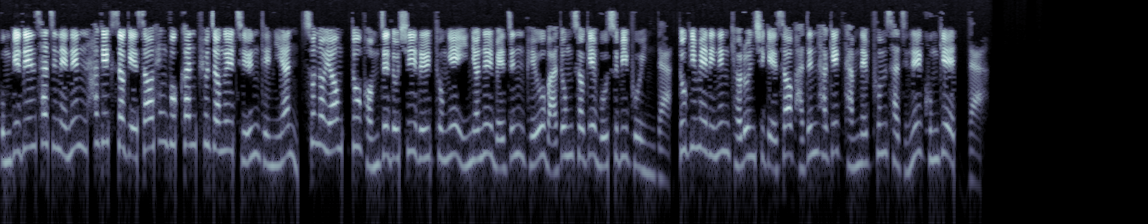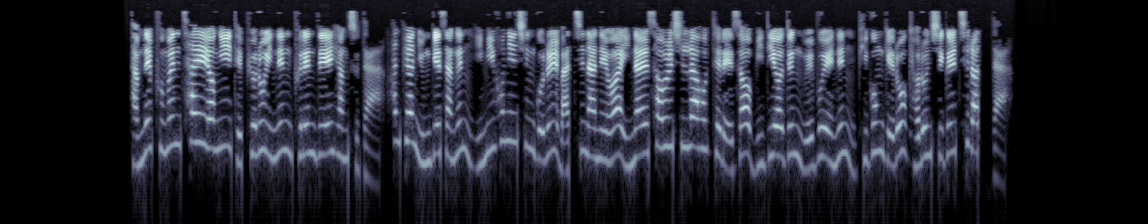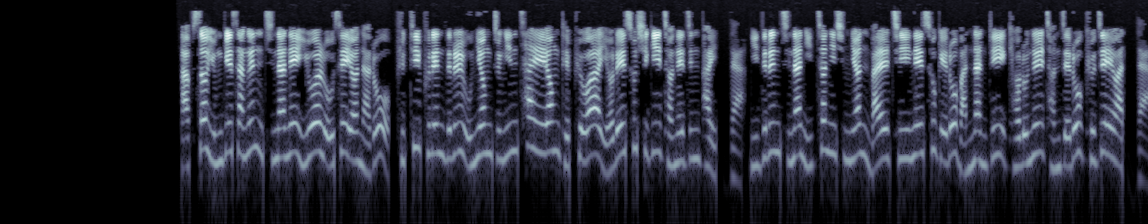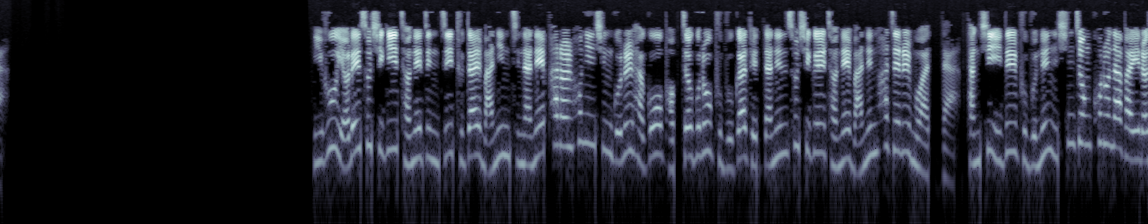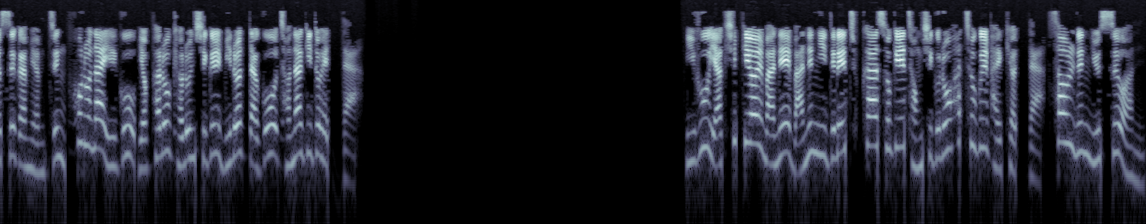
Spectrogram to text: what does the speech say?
공개된 사진에는 하객석에서 행복한 표정을 지은 데니안, 손호영, 또 범죄도시를 통해 인연을 맺은 배우 마동석의 모습이 보인다. 또 김혜리는 결혼식에서 받은 하객 답례품 사진을 공개했다. 답례품은 차혜영이 대표로 있는 브랜드의 향수다. 한편 윤계상은 이미 혼인신고를 마친 아내와 이날 서울 신라 호텔에서 미디어 등 외부에는 비공개로 결혼식을 치렀다. 앞서 윤계상은 지난해 6월 5세 연하로 뷰티 브랜드를 운영 중인 차혜영 대표와 열애 소식이 전해진 바 있다. 이들은 지난 2020년 말 지인의 소개로 만난 뒤 결혼을 전제로 교제해왔다. 이후 열애 소식이 전해진 지 두 달 만인 지난해 8월 혼인신고를 하고 법적으로 부부가 됐다는 소식을 전해 많은 화제를 모았다. 당시 이들 부부는 신종 코로나 바이러스 감염증 코로나19 여파로 결혼식을 미뤘다고 전하기도 했다. 이후 약 10개월 만에 많은 이들의 축하 속에 정식으로 화촉을 밝혔다. 서울는 뉴스원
